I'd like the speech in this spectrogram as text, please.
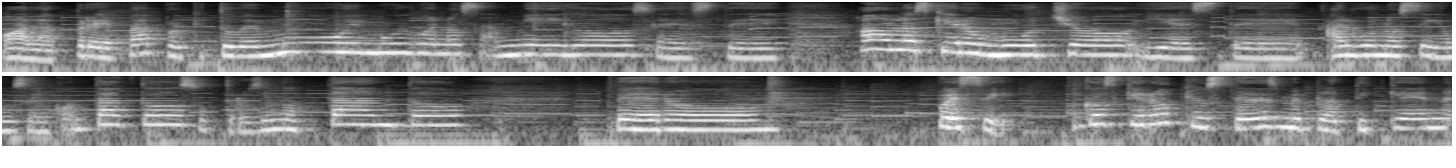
o a la prepa, porque tuve muy, muy buenos amigos, este, aún los quiero mucho, y este, algunos seguimos en contacto, otros no tanto, pero, pues sí. Chicos, quiero que ustedes me platiquen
